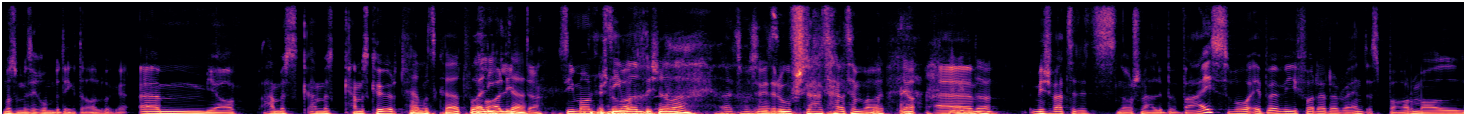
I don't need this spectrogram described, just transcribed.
Muss man sich unbedingt anschauen. Ähm, ja, haben wir es haben wir's, haben wir's gehört? Haben wir es gehört von von Alita? Simon, bist du Simon, bist du noch wach? Jetzt muss ich wieder aufstehen. warte mal. Ja, Ähm, wir schwätzen jetzt noch schnell über Weiss, wo eben wie vorher erwähnt ein paar Mal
